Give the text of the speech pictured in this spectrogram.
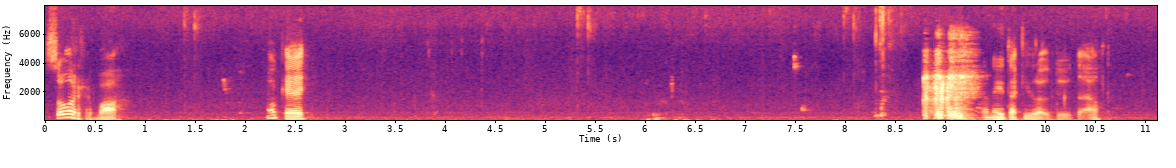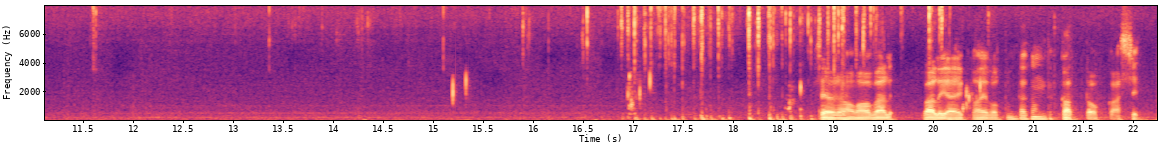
Sorva. Okei. Okay. Ja niitäkin löytyy täältä. Seuraavaan väli väliä ei kaivata, mitä kannata katsoakaan sitten.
